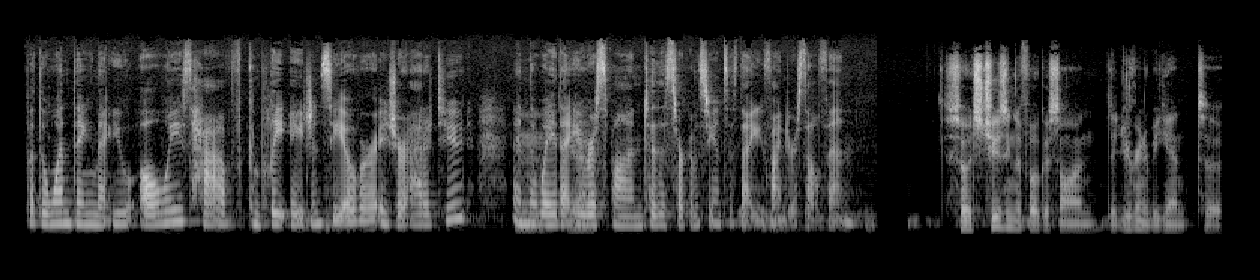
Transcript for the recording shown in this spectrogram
But the one thing that you always have complete agency over is your attitude and the Mm, way that yeah. you respond to the circumstances that you find yourself in. So it's choosing to focus on that you're going to begin to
